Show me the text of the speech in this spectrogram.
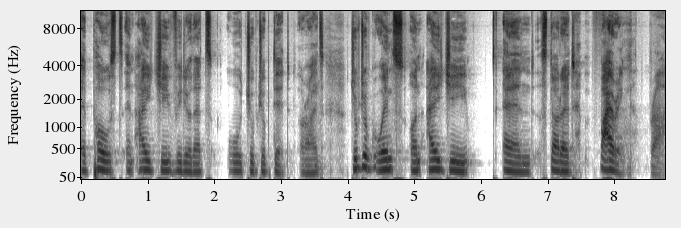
a post, an IG video that Jub Jub did. All right, Jub Jub went on IG and started firing, Bruh.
